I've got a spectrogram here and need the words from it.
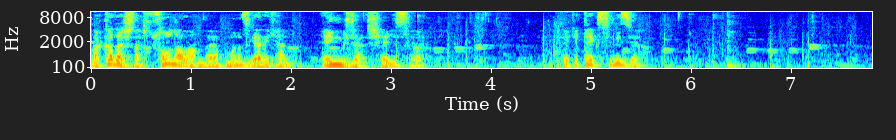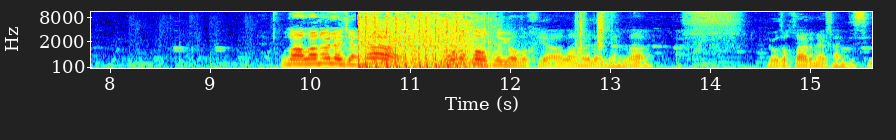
Arkadaşlar son alanda yapmanız gereken en güzel şey ise Teke teksiniz ya. Ula lan öleceksin la. Yoluk oğlu yoluk ya lan öleceksin la. Yolukların efendisi.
